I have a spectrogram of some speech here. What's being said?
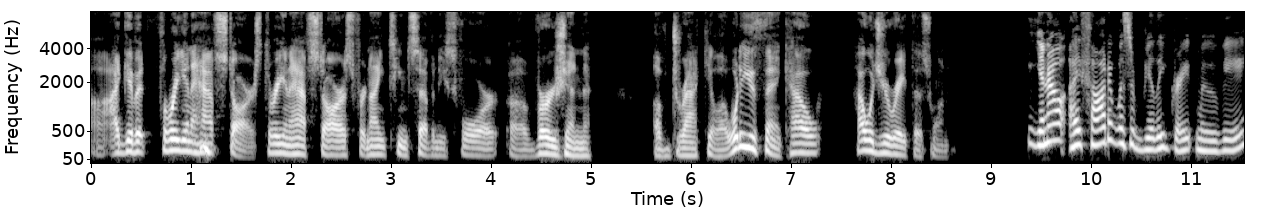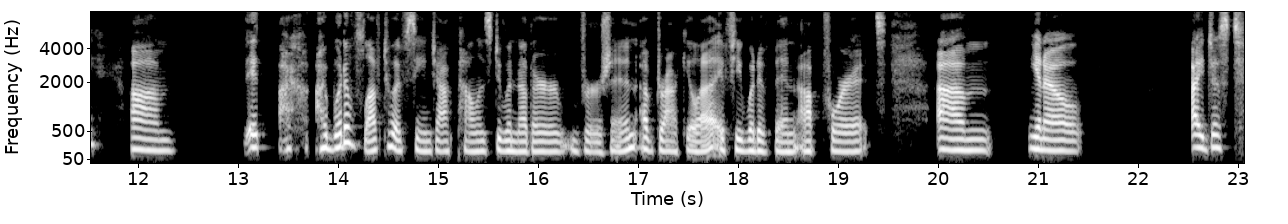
Uh, I give it three and a half stars, three and a half stars for 1974 uh, version of Dracula. What do you think? How how would you rate this one? You know, I thought it was a really great movie. Um, it I, I would have loved to have seen Jack Palance do another version of Dracula if he would have been up for it. Um, you know, I just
